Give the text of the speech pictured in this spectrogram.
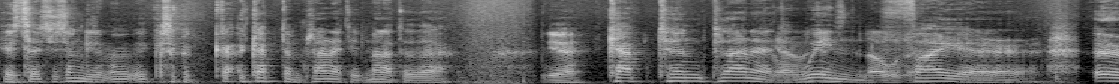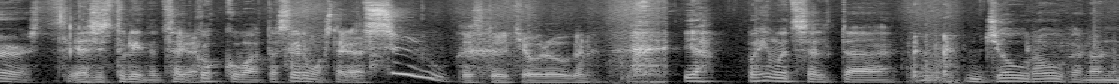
et see siis ongi, kas sa ka Captain Planetit mäletad või? jah, Captain Planet tean Wind Fire, Earth ja siis tulid need, said Jah. kokku vaata sõrmustega. ja siis tuli Joe Rogan. jah, põhimõtteliselt äh, Joe Rogan on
